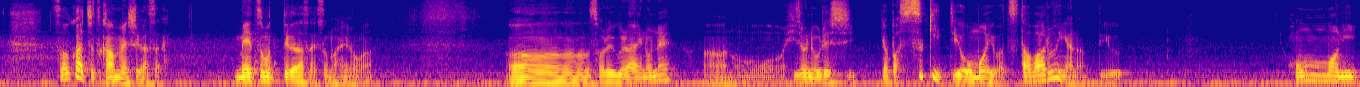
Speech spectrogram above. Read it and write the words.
そこはちょっと勘弁してください。目つむってくださいその辺は。うんそれぐらいのねあの非常に嬉しい。やっぱ好きっていう思いは伝わるんやなっていう。ほんまに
